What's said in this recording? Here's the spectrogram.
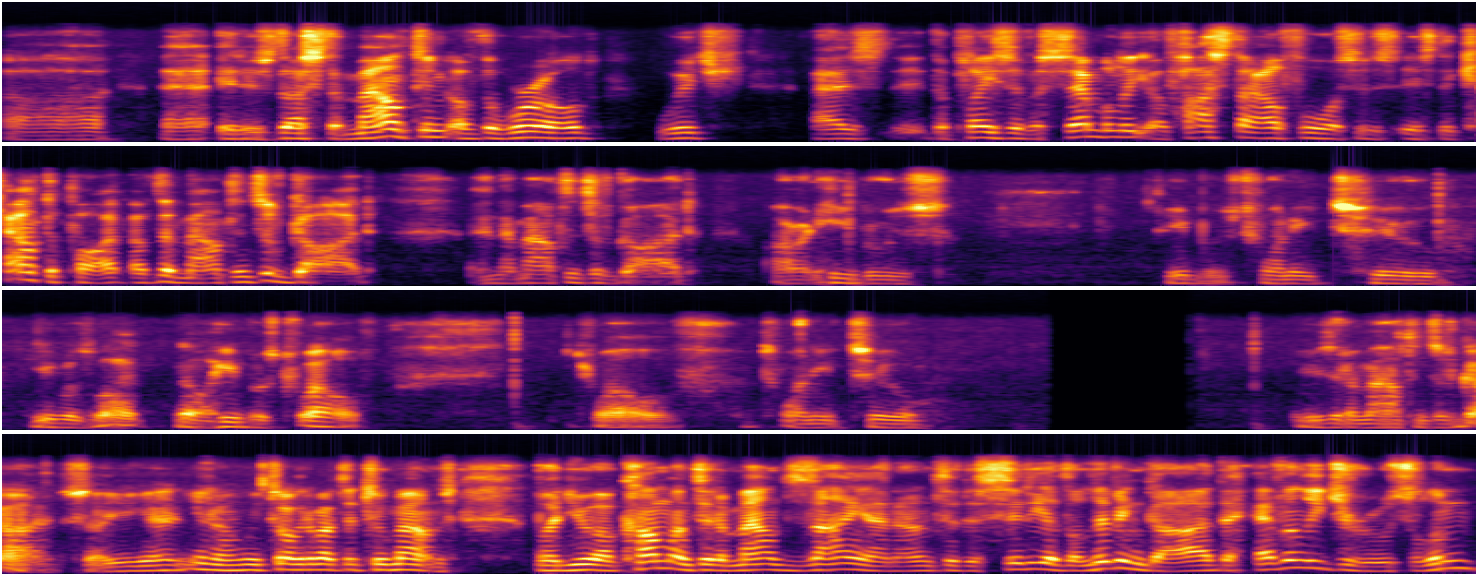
Uh, uh, it is thus the mountain of the world, which, as the place of assembly of hostile forces, is the counterpart of the mountains of God. And the mountains of God are in Hebrews, Hebrews 22. Hebrews what? No, Hebrews 12. 12, 22. These are the mountains of God. So you get, you know, we're talking about the two mountains. But you are come unto the Mount Zion, unto the city of the living God, the heavenly Jerusalem,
